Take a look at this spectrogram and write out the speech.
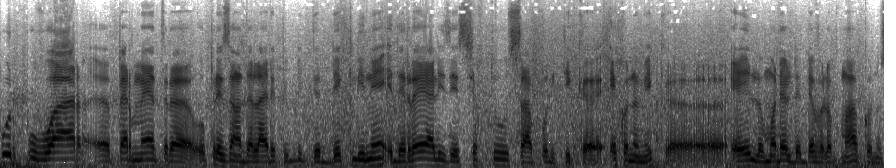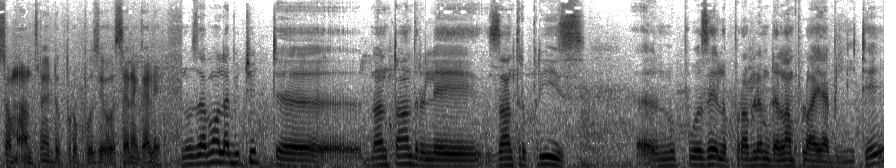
pour pouvoir euh, permettre euh, au président de la République de décliner et de réaliser surtout sa politique euh, économique et le modèle de développement que nous sommes en train de proposer aux Sénégalais. Nous avons l'habitude d'entendre les entreprises nous poser le problème de l'employabilité.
